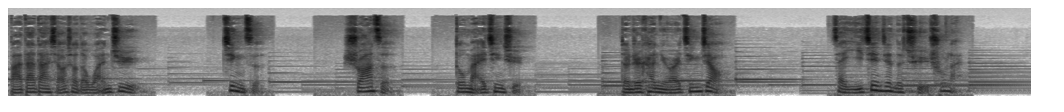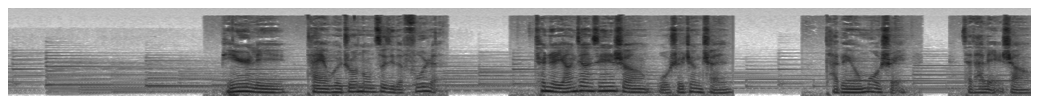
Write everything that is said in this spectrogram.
把大大小小的玩具、镜子、刷子都埋进去，等着看女儿惊叫，再一件件的取出来。平日里，他也会捉弄自己的夫人，趁着杨绛先生午睡正沉，他便用墨水。在他脸上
